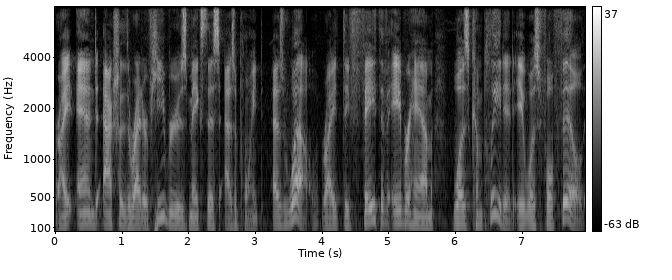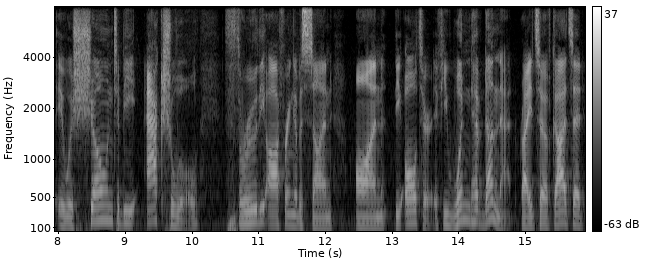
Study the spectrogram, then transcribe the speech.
right? And actually, the writer of Hebrews makes this as a point as well, right? The faith of Abraham was completed, it was fulfilled, it was shown to be actual through the offering of a son on the altar. If he wouldn't have done that, right? So if God said,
